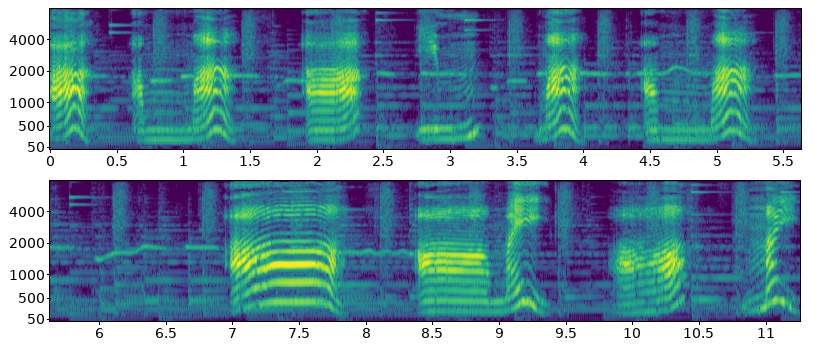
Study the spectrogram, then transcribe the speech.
ஆ அம்மா. ஆ இம் மா அம்மா. ஆ ஆமை. ஆ மை.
